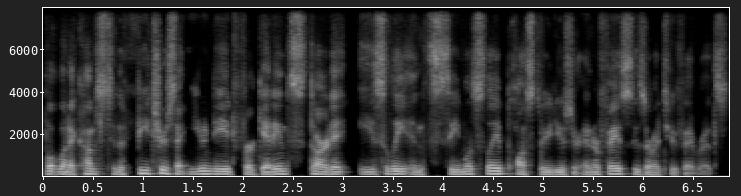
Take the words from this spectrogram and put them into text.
but when it comes to the features that you need for getting started easily and seamlessly, plus their user interface, these are my two favorites.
